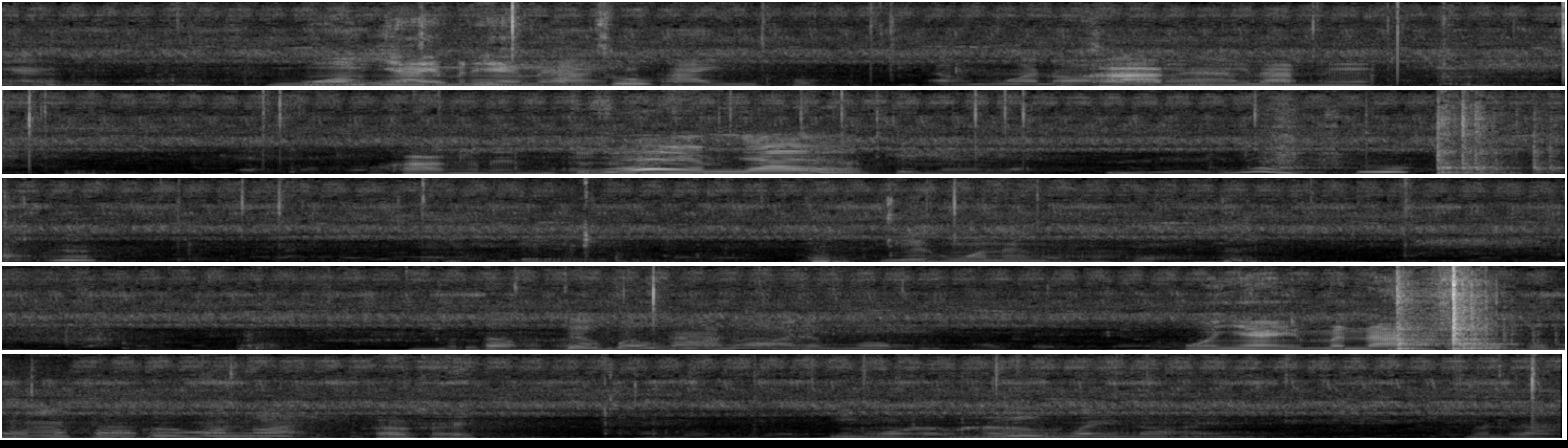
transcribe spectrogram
ใหญ่หัวใหญ่มันแห้งนะสุกไทยปุ๊เอาหัวเนาะค้างนี่นั่นแน่ค้างนั่นนี่จุดแล้วยำยายกินนั่นแหละสุกเรียกหัวหนึ่ง มันต้อง เจอเบาหัวเนาะเดี๋ยวหมกหัวใหญ่มันนานสุกเขาคือหัวเนาะข้าวใส่มีหัวขาวยิ่งไว้หน่อยมันหวาน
